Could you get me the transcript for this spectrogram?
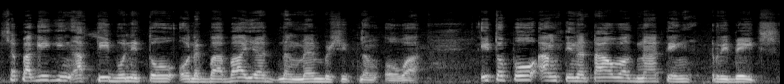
sa pagiging aktibo nito o nagbabayad ng membership ng OWA. Ito po ang tinatawag nating rebates.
